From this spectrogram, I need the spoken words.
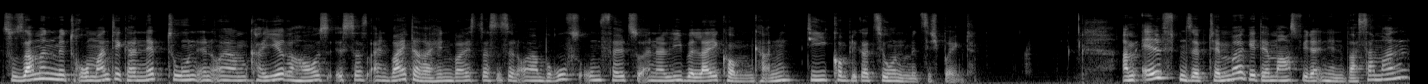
Zusammen mit Romantiker Neptun in eurem Karrierehaus ist das ein weiterer Hinweis, dass es in eurem Berufsumfeld zu einer Liebelei kommen kann, die Komplikationen mit sich bringt. Am 11. September geht der Mars wieder in den Wassermann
